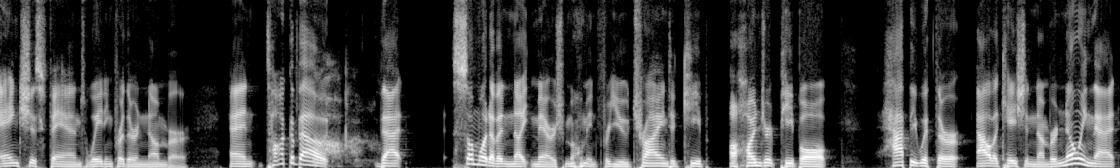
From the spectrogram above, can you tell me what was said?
anxious fans waiting for their number. And talk about that somewhat of a nightmarish moment for you trying to keep 100 people happy with their allocation number, knowing that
